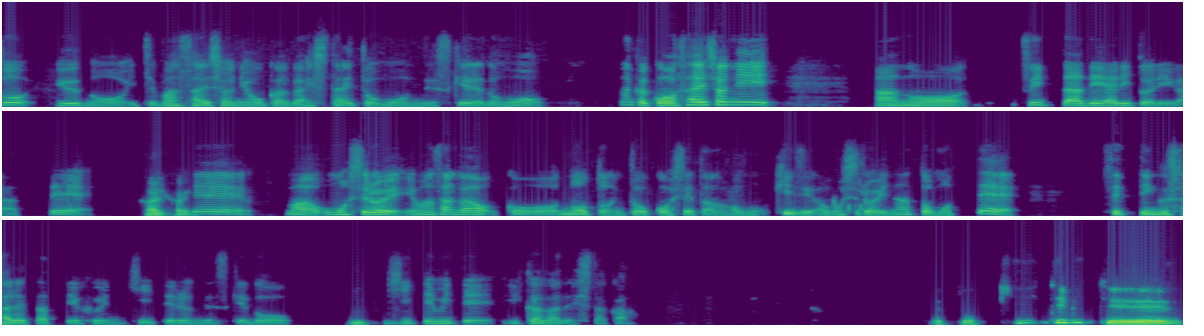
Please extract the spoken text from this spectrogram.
というのを一番最初にお伺いしたいと思うんですけれども、なんかこう、最初に、あの、ツイッターでやりとりがあって、はいはい。で、まあ、面白い、山田さんがこうノートに投稿してたのが、記事が面白いなと思って、セッティングされたっていうふうに聞いてるんですけど、うんうん。聞いてみていかがでしたか？えっと、聞いてみて、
